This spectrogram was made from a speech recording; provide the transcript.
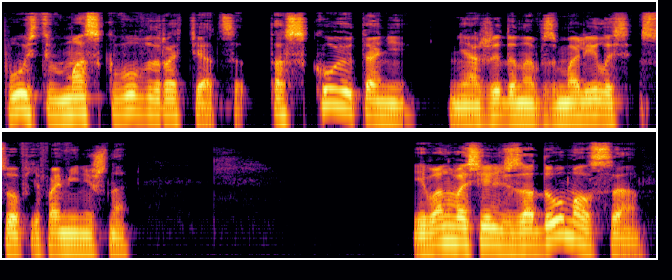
пусть в Москву возвратятся, тоскуют они, — неожиданно взмолилась Софья Фоминишна. Иван Васильевич задумался —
